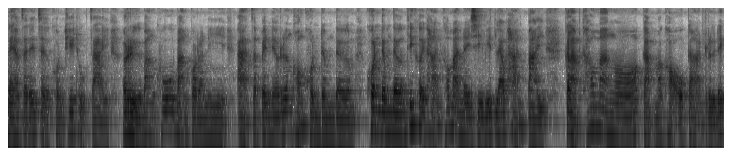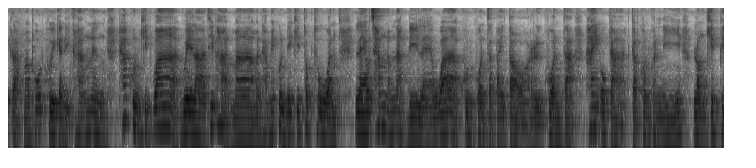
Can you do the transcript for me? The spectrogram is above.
แล้วจะได้เจอคนที่ถูกใจ หรือบางคู่บางกรณี อาจจะเป็นในเรื่องของคนเดิมๆคนเดิมๆที่เคยผ่านเข้ามาในชีวิตแล้วแล้วผ่านไปกลับเข้ามาง้อกลับมาขอโอกาส หรือได้กลับมาพูดคุยกันอีกครั้งหนึ่งถ้าคุณคิดว่าเวลาที่ผ่านมามันทำให้คุณได้คิดทบทวน แล้วชั่งน้ำหนักดีแล้วว่าคุณควรจะไปต่อ หรือควรจะให้โอกาสกับคนคนนี้ ลองคิดพิ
